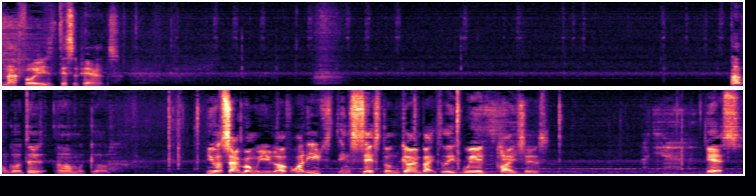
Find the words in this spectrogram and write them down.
Mafuyu's disappearance. I haven't got to do it. Oh my god. You got something wrong with you, love. Why do you insist on going back to these weird places? Yes.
